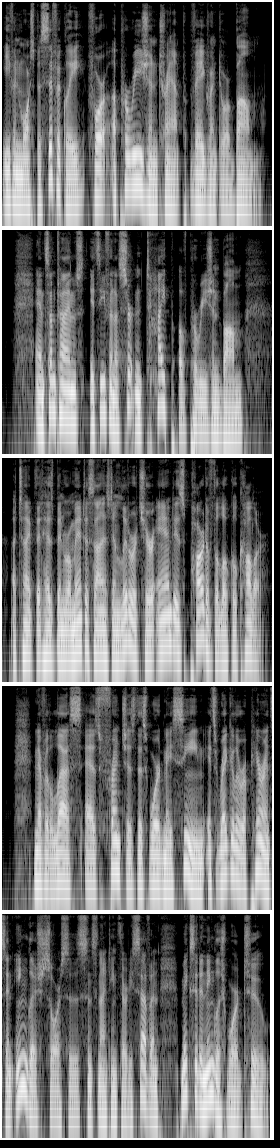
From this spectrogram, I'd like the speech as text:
even more specifically, for a Parisian tramp, vagrant, or bum. And sometimes it's even a certain type of Parisian bum, a type that has been romanticized in literature and is part of the local color. Nevertheless, as French as this word may seem, its regular appearance in English sources since 1937 makes it an English word too.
